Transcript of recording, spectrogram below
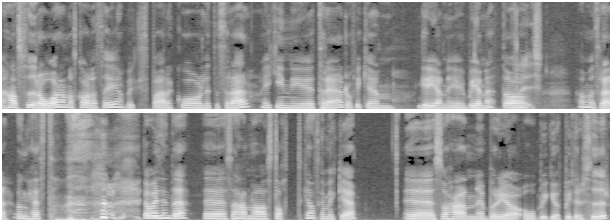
hans fyra år. Han har skadat sig, han fick spark och lite sådär. Han gick in i ett träd och fick en gren i benet. Och, Ja, men sådär, ung häst. jag vet inte. Eh, så han har stått ganska mycket. Eh, så han börjar att bygga upp i dressyr.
